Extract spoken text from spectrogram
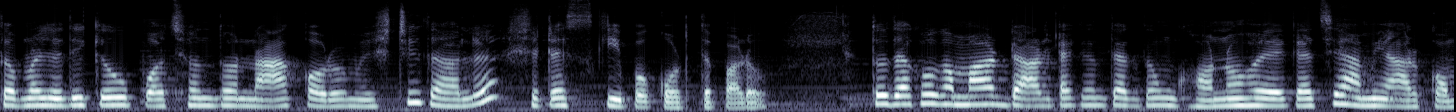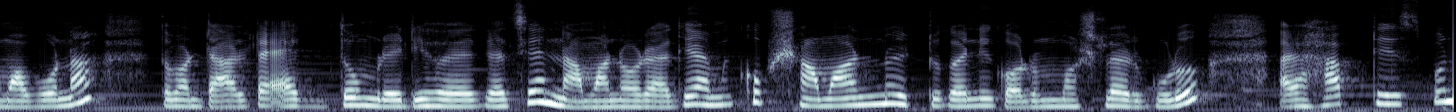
তোমরা যদি কেউ পছন্দ না করো মিষ্টি, তাহলে সেটা স্কিপও করতে পারো। তো দেখো, আমার ডালটা কিন্তু একদম ঘন হয়ে গেছে, আমি আর কমাবো না। তোমার ডালটা একদম রেডি হয়ে গেছে, নামানোর আগে আমি খুব সামান্য একটুখানি গরম মশলার গুঁড়ো আর হাফ টিস্পুন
